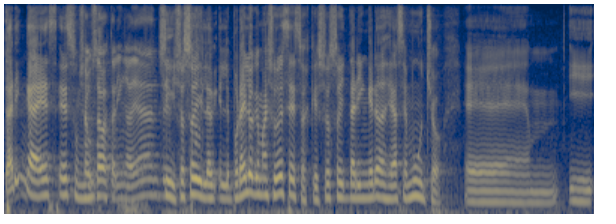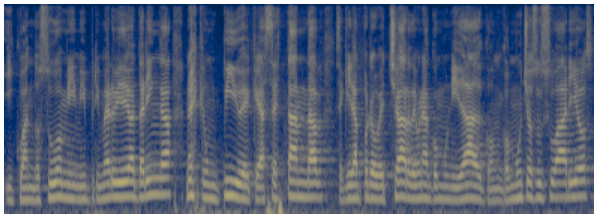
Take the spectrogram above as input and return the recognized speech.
Taringa es, es un... ¿Ya usabas Taringa de antes? Sí, yo soy, lo- por ahí lo que me ayudó es eso, es que yo soy taringuero desde hace mucho. Eh, y, y cuando subo mi, mi primer video a Taringa, no es que un pibe que hace stand-up se quiera aprovechar de una comunidad con, con muchos usuarios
